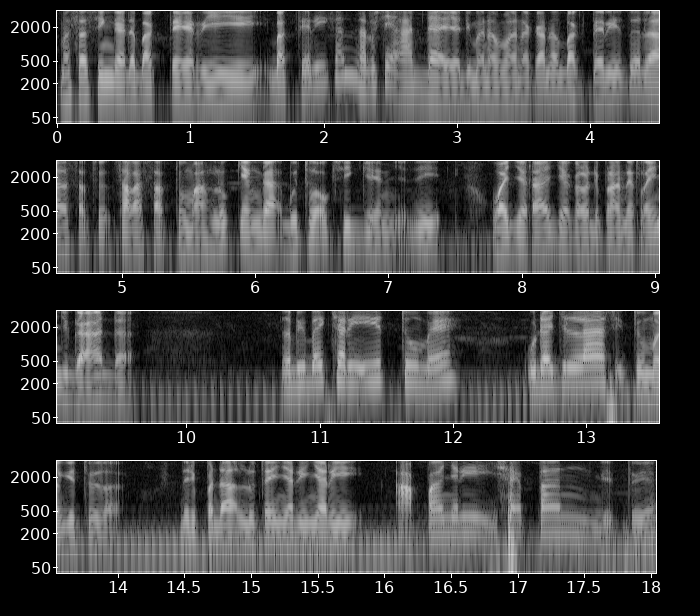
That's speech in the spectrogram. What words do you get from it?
masa sih nggak ada bakteri? Bakteri kan harusnya ada ya di mana-mana karena bakteri itu adalah satu salah satu makhluk yang nggak butuh oksigen. Jadi wajar aja kalau di planet lain juga ada. Lebih baik cari itu meh. Udah jelas itu mah gitu lah daripada lu teh nyari-nyari apa nyari setan gitu ya.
